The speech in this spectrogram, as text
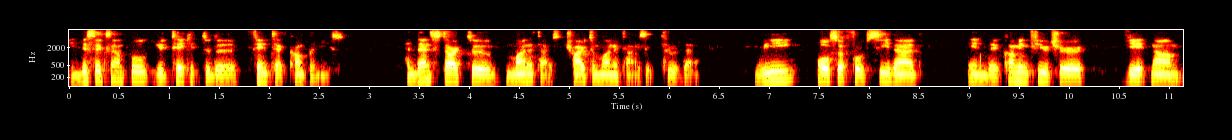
in this example, you take it to the fintech companies and then start to monetize, try to monetize it through that. We also foresee that in the coming future, Vietnam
